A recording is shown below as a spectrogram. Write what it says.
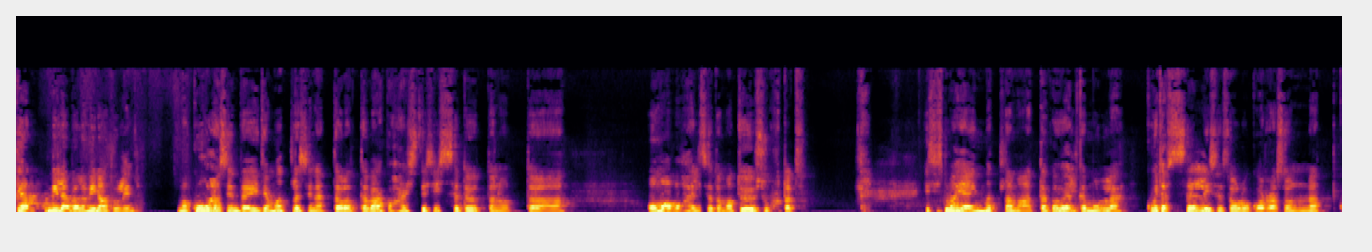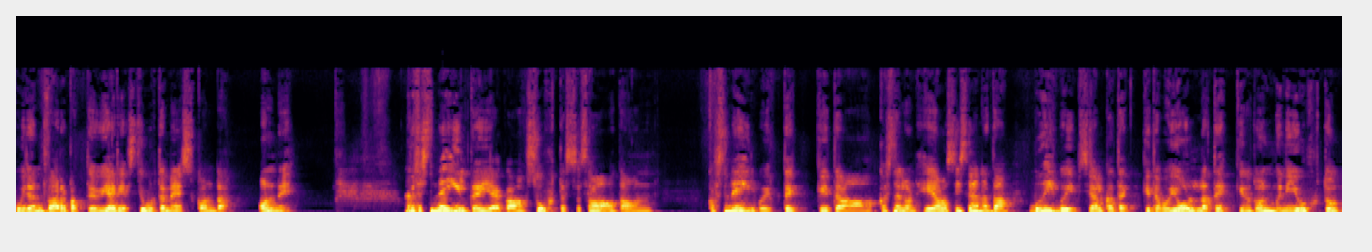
tead, mille peale mina tulin? ma kuulasin teid ja mõtlesin, et te olete väga hästi sisse töötanud äh, omavahelised oma töösuhted. ja siis ma jäin mõtlema, et aga öelge mulle, kuidas sellises olukorras on, et kui te nüüd värbate ju järjest juurde meeskonda, on nii? kuidas neil teiega suhtesse saada on? kas neil võib tekkida, kas neil on hea siseneda või võib seal ka tekkida või olla tekkinud, on mõni juhtum,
